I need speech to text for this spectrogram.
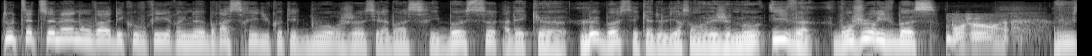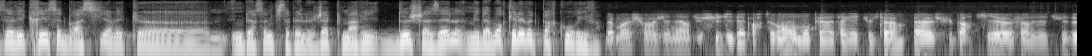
Toute cette semaine, on va découvrir une brasserie du côté de Bourges. C'est la brasserie Boss avec euh, le boss, c'est qu'à de le dire sans mauvais jeu de mots, Yves. Bonjour Yves Boss. Bonjour. Vous avez créé cette brasserie avec euh, une personne qui s'appelle Jacques-Marie de Chazelle. Mais d'abord, quel est votre parcours, Yves? Ben Moi, je suis originaire du sud du département, où mon père est agriculteur. Euh, je suis parti euh, faire des études,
